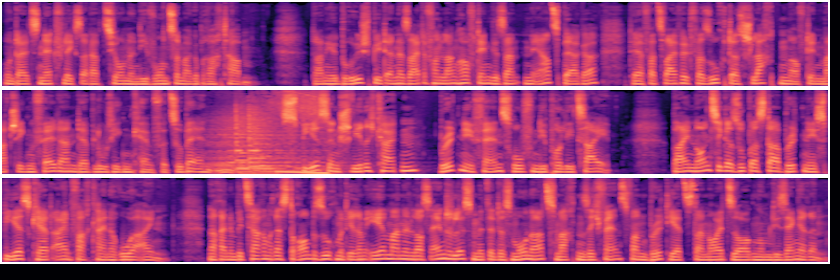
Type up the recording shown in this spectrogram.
und als Netflix-Adaption in die Wohnzimmer gebracht haben. Daniel Brühl spielt an der Seite von Langhoff den Gesandten Erzberger, der verzweifelt versucht, das Schlachten auf den matschigen Feldern der blutigen Kämpfe zu beenden. Spears in Schwierigkeiten? Britney-Fans rufen die Polizei. Bei 90er-Superstar Britney Spears kehrt einfach keine Ruhe ein. Nach einem bizarren Restaurantbesuch mit ihrem Ehemann in Los Angeles Mitte des Monats machten sich Fans von Brit jetzt erneut Sorgen um die Sängerin.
